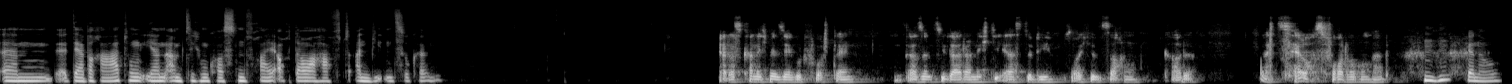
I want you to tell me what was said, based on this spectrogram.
ähm, der Beratung ehrenamtlich und kostenfrei auch dauerhaft anbieten zu können. Ja, das kann ich mir sehr gut vorstellen. Da sind Sie leider nicht die Erste, die solche Sachen gerade als Herausforderung hat. Mhm, genau.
